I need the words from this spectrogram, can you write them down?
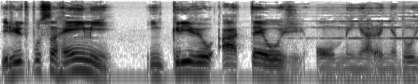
dirigido por Sam Raimi, incrível até hoje, Homem-Aranha 2.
